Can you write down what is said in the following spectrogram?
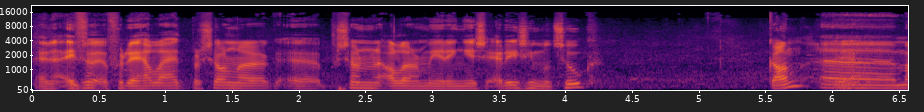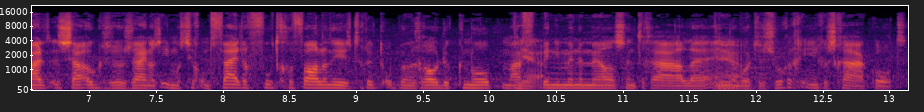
En even voor de helderheid, persoonlijk, eh personenalarmering is, er is iemand zoek. Kan, eh, Ja. maar het zou ook zo zijn als iemand zich onveilig voelt, gevallen is, drukt op een rode knop, maakt verbinding met een meldcentrale en dan wordt de zorg ingeschakeld.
